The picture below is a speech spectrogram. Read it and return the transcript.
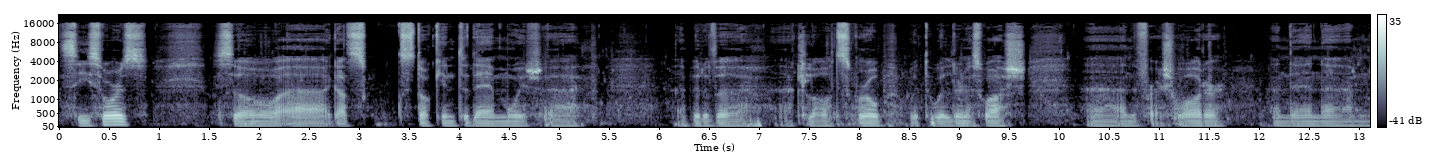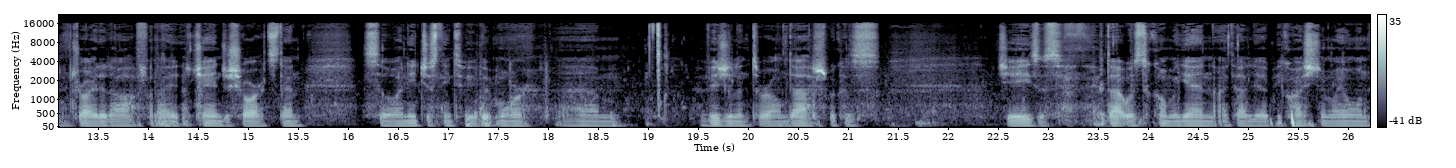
sea sores. So uh, I got s- stuck into them with uh, a bit of a, a, cloth scrub with the wilderness wash uh, and the fresh water and then um, dried it off and I changed the shorts then so I need just need to be a bit more um, vigilant around that because Jesus, if that was to come again, I tell you, I'd be questioning my own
